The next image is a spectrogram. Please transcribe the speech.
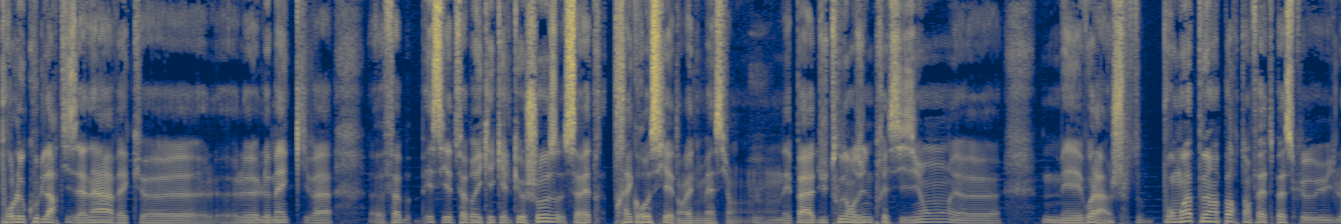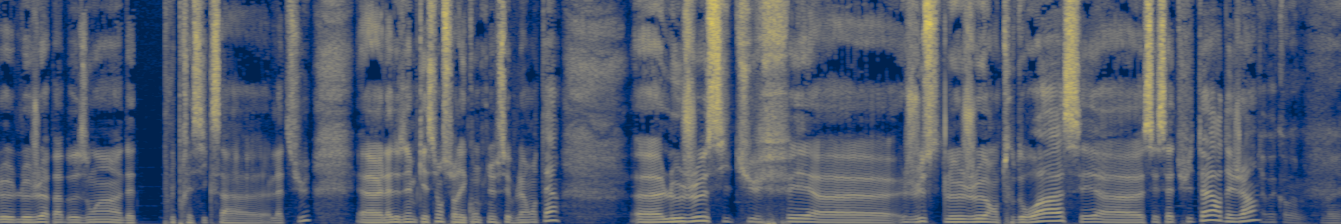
pour le coup de l'artisanat, avec euh, le, le mec qui va euh, essayer de fabriquer quelque chose, ça va être très grossier dans l'animation. Mm. On n'est pas du tout dans une précision, euh, mais voilà. je- pour moi, peu importe en fait, parce que le, le jeu a pas besoin d'être plus précis que ça là-dessus. La deuxième question sur les contenus supplémentaires. Euh, le jeu, si tu fais euh, juste le jeu en tout droit, c'est euh, c'est 7-8 heures déjà. Ah ouais, quand même. Ouais.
